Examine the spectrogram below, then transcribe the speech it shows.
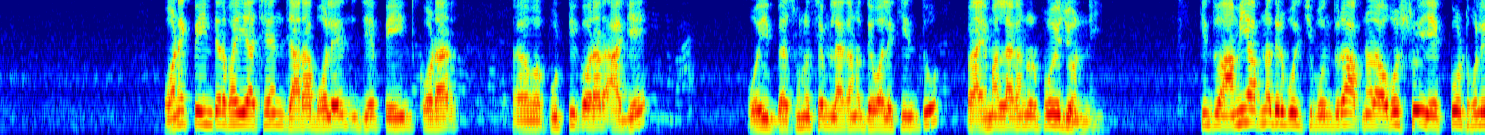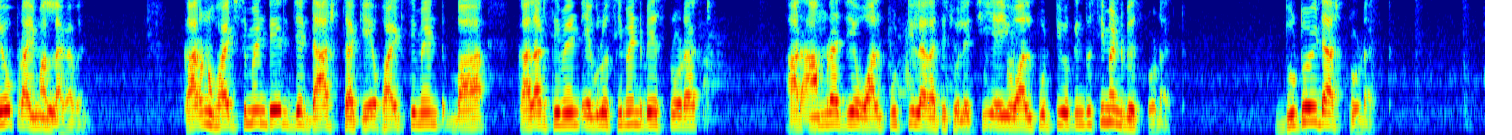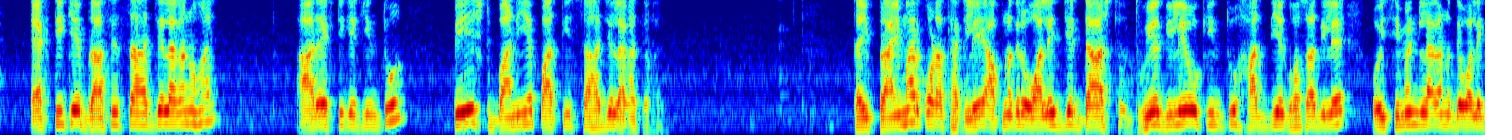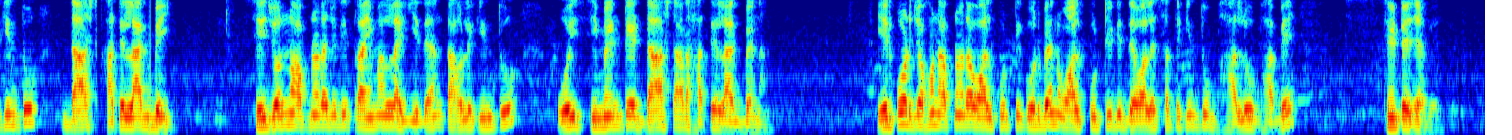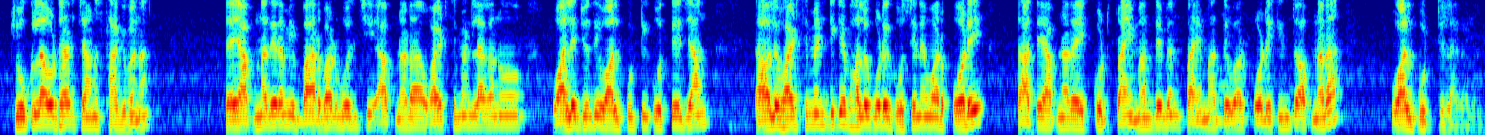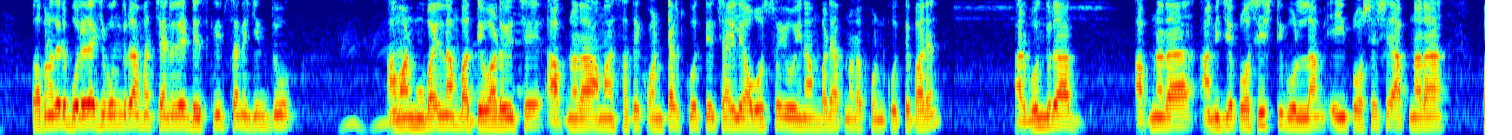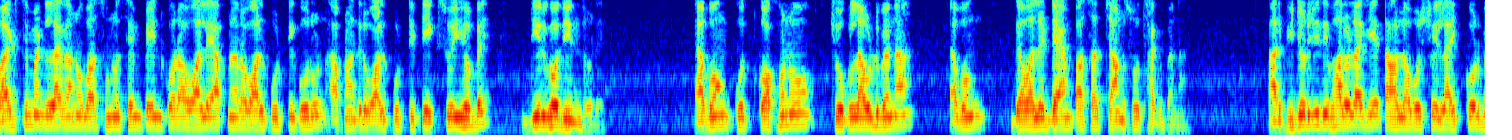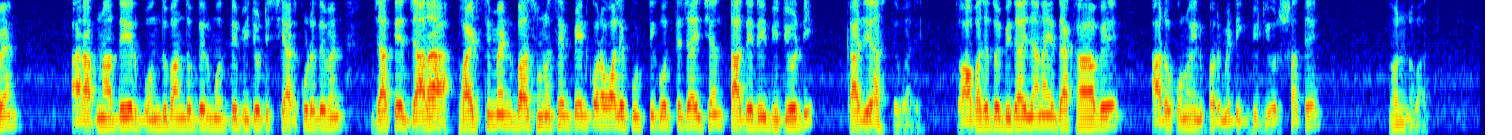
অনেক পেইন্টার ভাই আছেন যারা বলেন যে পেইন্ট করার পুট্টি করার আগে ওই সুনোসেম লাগানো দেওয়ালে কিন্তু প্রাইমার লাগানোর প্রয়োজন নেই। কিন্তু আমি আপনাদের বলছি, বন্ধুরা, আপনারা অবশ্যই এক কোট হলেও প্রাইমার লাগাবেন। কারণ হোয়াইট সিমেন্টের যে ডাস্ট থাকে, হোয়াইট সিমেন্ট বা কালার সিমেন্ট, এগুলো সিমেন্ট বেস প্রোডাক্ট। আর আমরা যে ওয়ালপুট্টি লাগাতে চলেছি, এই ওয়ালপুট্টিও কিন্তু সিমেন্ট বেস প্রোডাক্ট। দুটোই ডাস্ট প্রোডাক্ট। একটিকে ব্রাশের সাহায্যে লাগানো হয়, আর একটিকে কিন্তু পেস্ট বানিয়ে পাতির সাহায্যে লাগাতে হয়। তাই প্রাইমার করা থাকলে আপনাদের ওয়ালের যে ডাস্ট ধুয়ে দিলেও কিন্তু হাত দিয়ে ঘষা দিলে ওই সিমেন্ট লাগানো দেওয়ালে কিন্তু ডাস্ট হাতে লাগবেই। সেই জন্য আপনারা যদি প্রাইমার লাগিয়ে দেন, তাহলে কিন্তু ওই সিমেন্টের ডাস্ট আর হাতে লাগবে না। এরপর যখন আপনারা ওয়ালপুট্টি করবেন ওয়ালপুট্টিটি দেওয়ালের সাথে কিন্তু ভালোভাবে সেঁটে যাবে। চোকলা ওঠার চান্স থাকবে না। তাই আপনাদের আমি বারবার বলছি, আপনারা হোয়াইট সিমেন্ট লাগানো ওয়ালে যদি ওয়ালপুট্টি করতে যান তাহলে হোয়াইট সিমেন্টটিকে ভালো করে ঘষে নেওয়ার পরে তাতে আপনারা এক কোট প্রাইমার দেবেন। প্রাইমার দেওয়ার পরে কিন্তু আপনারা ওয়ালপুট্টি লাগাবেন। তো আপনাদের বলে রাখি বন্ধুরা, আমার চ্যানেলের ডেসক্রিপশানে কিন্তু আমার মোবাইল নাম্বার দেওয়া রয়েছে। আপনারা আমার সাথে কন্ট্যাক্ট করতে চাইলে অবশ্যই ওই নাম্বারে আপনারা ফোন করতে পারেন। আর বন্ধুরা, আপনারা, আমি যে প্রসেসটি বললাম, এই প্রসেসে আপনারা হোয়াইট সিমেন্ট লাগানো বা সোনো সেম পেন্ট করা ওয়ালে আপনারা ওয়ালপুট্টি করুন। আপনাদের ওয়ালপুট্টি টেকসই হবে দীর্ঘদিন ধরে। এবং কো- কখনো চোকলা উঠবে না এবং দেওয়ালে ড্যাম্প আসার চান্সও থাকবে না। আর ভিডিওটি যদি ভালো লাগে, তাহলে অবশ্যই লাইক করবেন আর আপনাদের বন্ধু বান্ধবদের মধ্যে ভিডিওটি শেয়ার করে দেবেন যাতে যারা হোয়াইট সিমেন্ট বা সুনোসেম পেন্ট করা ওয়ালে পুট্টি করতে চাইছেন, তাদের এই ভিডিওটি কাজে আসতে পারে। তো আপাতত বিদায় জানাই, দেখা হবে আরও কোনো ইনফরমেটিভ ভিডিওর সাথে। ধন্যবাদ।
